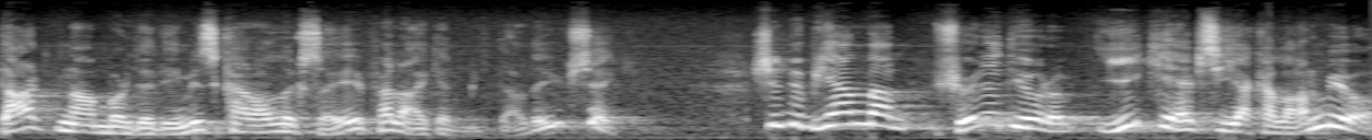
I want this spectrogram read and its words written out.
dark number dediğimiz karanlık sayı felaket miktarda yüksek. Şimdi bir yandan şöyle diyorum, iyi ki hepsi yakalanmıyor.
